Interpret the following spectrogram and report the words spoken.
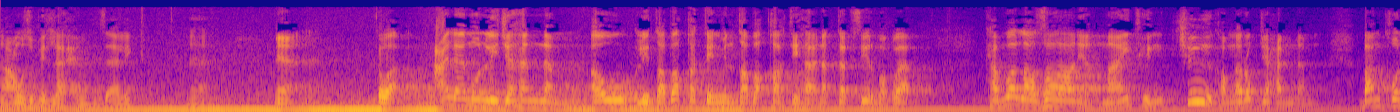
نعوذ بالله من ذلكนะเนี่ยก็ว่าอัลามุนลิจฮันนัมเอาลิตบกตินมินตบกาติฮานักตักซีรบอกว่าคำว่าลาซาเนี่ยหมายถึงชื่อของนรกจฮันนัม บางคน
